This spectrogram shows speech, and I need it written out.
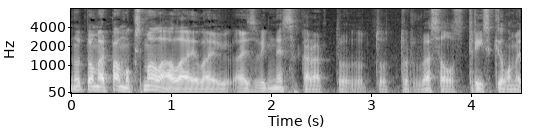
nu, tomēr pamuks malā, lai, lai aiz viņu nesakarātu tur vesels trīs km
